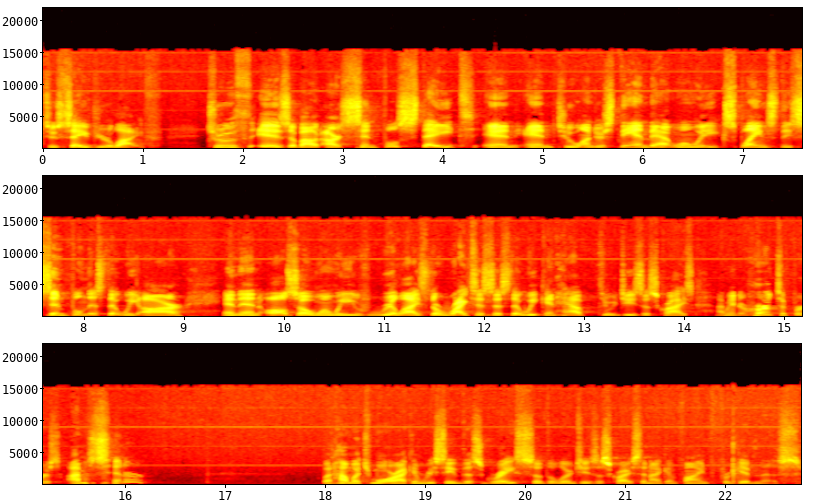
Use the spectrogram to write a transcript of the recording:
to save your life. Truth is about our sinful state, and, and to understand that when we explains the sinfulness that we are and then also when we realize the righteousness that we can have through Jesus Christ. I mean, it hurts at first. I'm a sinner. But how much more I can receive this grace of the Lord Jesus Christ and I can find forgiveness.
